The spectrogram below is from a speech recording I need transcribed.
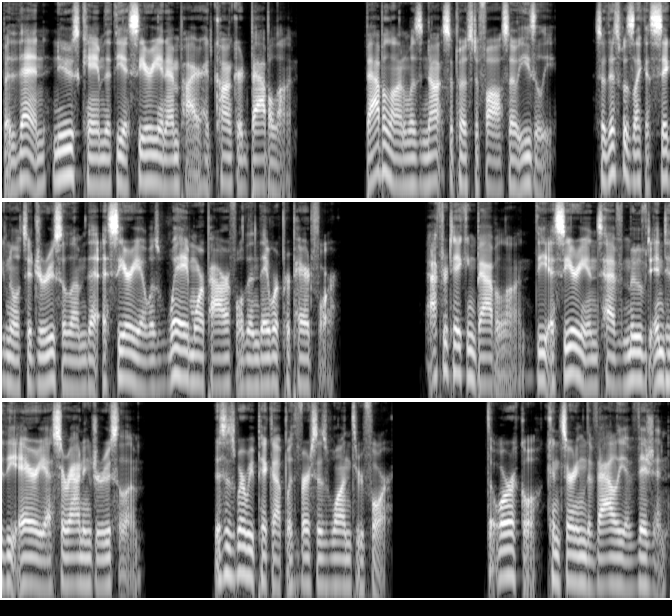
but then news came that the Assyrian Empire had conquered Babylon. Babylon was not supposed to fall so easily, so this was like a signal to Jerusalem that Assyria was way more powerful than they were prepared for. After taking Babylon, the Assyrians have moved into the area surrounding Jerusalem. This is where we pick up with verses 1 through 4. The oracle concerning the valley of vision.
